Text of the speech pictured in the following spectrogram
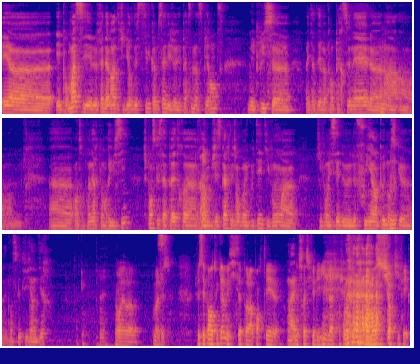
Et, euh, et pour moi, c'est le fait d'avoir des figures de style comme ça, des, des personnes inspirantes, mais plus, euh, on va dire, développement personnel, euh, Mm. un- un- entrepreneurs qui ont réussi. Je pense que ça peut être. euh, J'espère que les gens vont écouter et qui vont, qui vont essayer de, de fouiller un peu dans, Mm. ce que, dans ce que tu viens de dire. Ouais, ouais, ouais. Moi, je, je sais pas en tout cas, mais si ça peut leur apporter, Ouais. ne serait-ce que les livres, là, franchement, j'ai vraiment surkiffé.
